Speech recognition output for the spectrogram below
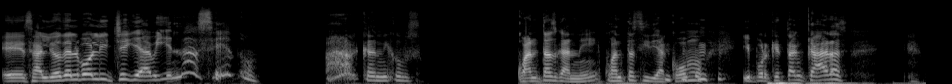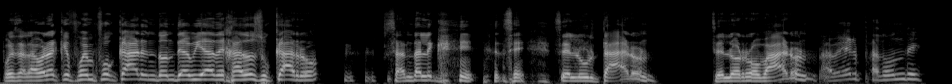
eh, salió del boliche ya bien acedo. Ah, canijos. ¿Cuántas gané? ¿Cuántas y de a cómo? ¿Y por qué tan caras? Pues a la hora que fue a enfocar en dónde había dejado su carro, pues ándale que se, se lo hurtaron, se lo robaron. A ver, ¿para dónde?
